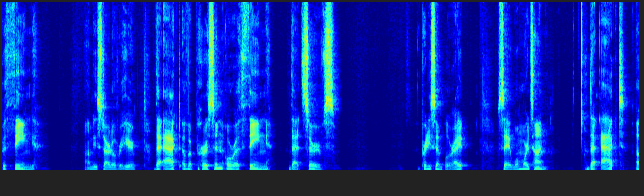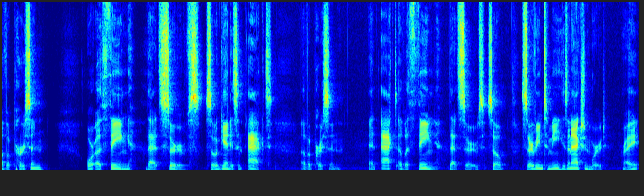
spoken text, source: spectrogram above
or thing. Let me start over here. The act of a person or a thing that serves. Pretty simple, right? Say it one more time. The act of a person or a thing that serves. So again, it's an act of a person, an act of a thing that serves. So serving to me is an action word, right?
